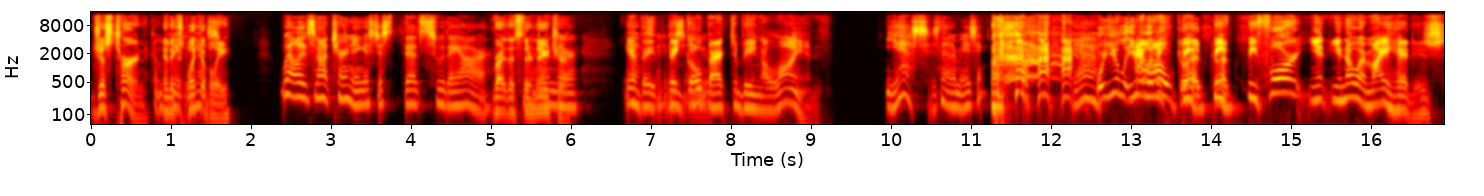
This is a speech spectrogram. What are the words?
just turn Completely, inexplicably. Well, it's not turning; it's just that's who they are. Right, that's their You know, nature. they're- Yeah, yes, they they is, go you- back to being a lion. Yes, isn't that amazing? yeah. Yeah. Were you you were Oh, living? oh, go be- ahead. Go be- ahead. Before you, you know where my head is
